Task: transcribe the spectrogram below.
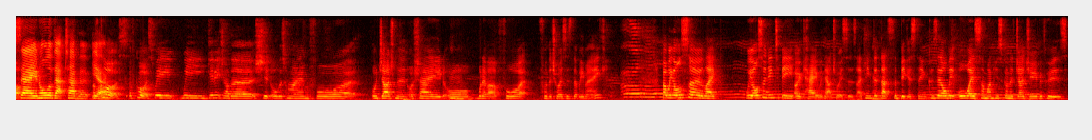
Oh. say and all of that type of yeah? Of course, of course. We we give each other shit all the time for or judgment or shade or whatever for for the choices that we make. But we also like we also need to be okay with our choices. I think that Mm. that's the biggest thing because there'll be always someone who's going to judge you because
